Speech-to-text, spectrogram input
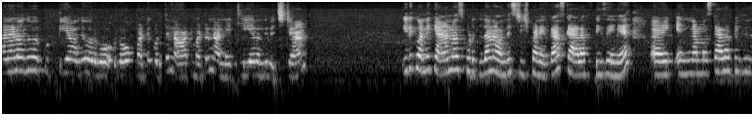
அதனால் வந்து ஒரு குட்டியாக வந்து ஒரு ரோ ரோப் மட்டும் கொடுத்து நாட் மட்டும் நான் நெட்லேயே வந்து வச்சுட்டேன். இதுக்கு வந்து கேன்வாஸ் கொடுத்து தான் நான் வந்து ஸ்டிச் பண்ணியிருக்கேன். ஸ்கேலப் டிசைனு நம்ம ஸ்கேலப் டிசைன்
